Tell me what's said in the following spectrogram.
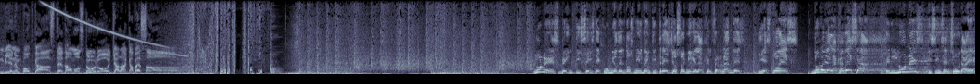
También en podcast te damos duro y a la cabeza. Lunes 26 de junio del 2023, yo soy Miguel Ángel Fernández y esto es Duro y a la cabeza en lunes y sin censura, ¿eh?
